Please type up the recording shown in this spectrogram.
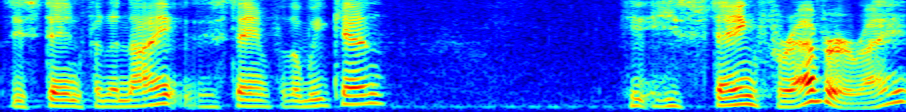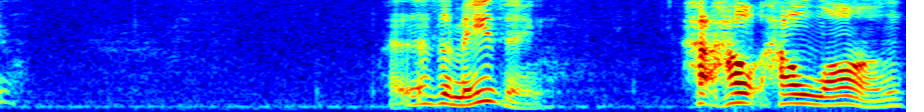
Is he staying for the night? Is he staying for the weekend? He, he's staying forever, right? That's amazing. How, how, long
